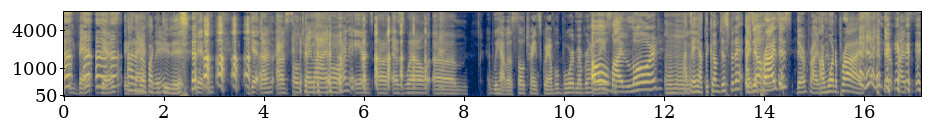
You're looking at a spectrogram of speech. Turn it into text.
Uh, event. uh, uh, yes, uh, I don't know if I could do this. Getting, getting our, our Soul Train line on, and uh, as well, um, we have a Soul Train scramble board. Remember how? they Oh my lord. Mhm. I may have to come just for that. Is there prizes? There are prizes. I want a prize. there are prizes.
